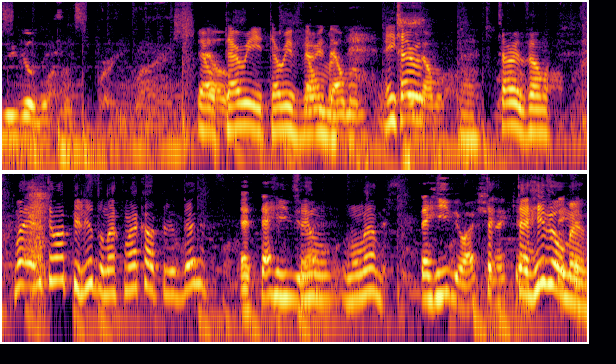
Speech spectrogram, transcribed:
do jogo. Assim. É, é, o Terry, Terry Velman. Terry Velman. É isso? Terry Velman. É. Terry Velman. Mas ele tem um apelido, né? Como é que é o apelido dele? É terrível. Né? Não, não lembro. Terrível, acho, Te, né? Que terrível é, Man,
